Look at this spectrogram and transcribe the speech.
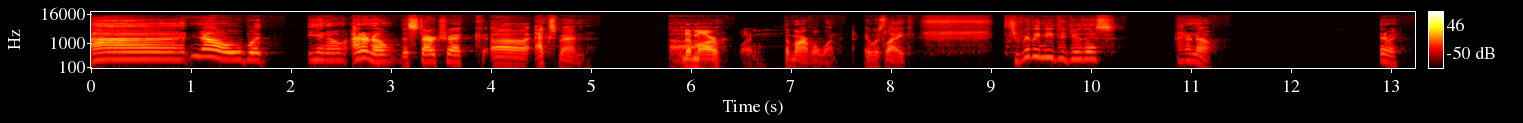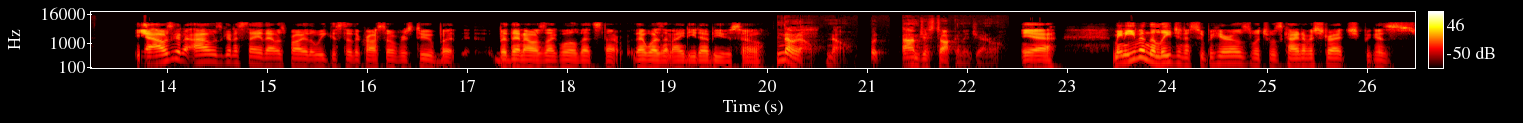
Uh, no, but you know, I don't know. The Star Trek uh, X Men, uh, the Marvel one. the Marvel one. It was like, do you really need to do this? I don't know. Anyway, Yeah, I was gonna I was gonna say that was probably the weakest of the crossovers too, but but then I was like, well, that's not that wasn't IDW, so no, no, no. But I'm just talking in general. yeah. I mean, even the Legion of Superheroes, which was kind of a stretch because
